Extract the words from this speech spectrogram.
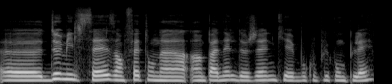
euh, 2016, en fait, on a un panel de gènes qui est beaucoup plus complet.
